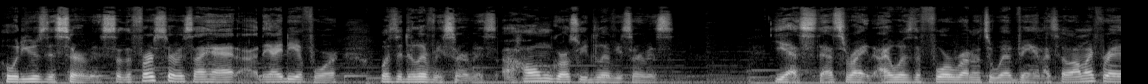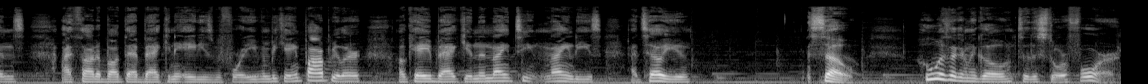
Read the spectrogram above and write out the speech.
who would use this service. So the first service I had uh, the idea for was a delivery service, a home grocery delivery service. Yes, that's right. I was the forerunner to Webvan. I tell all my friends I thought about that back in the 80s before it even became popular. Okay, back in the 1990s, I tell you. So, who was I going to go to the store for?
